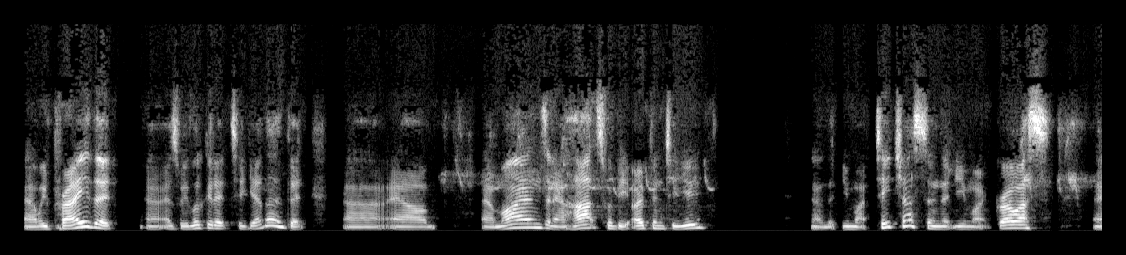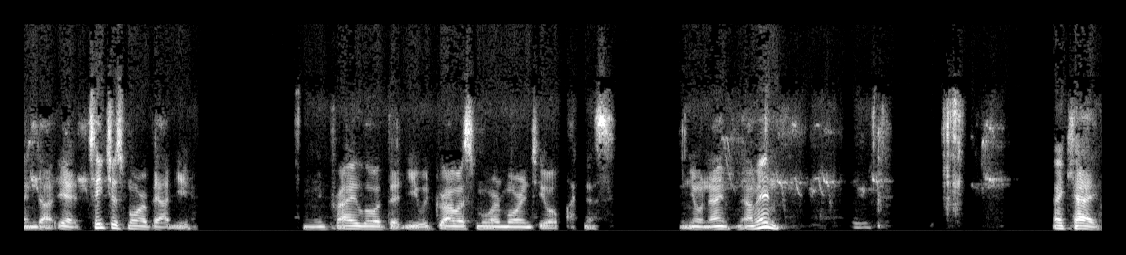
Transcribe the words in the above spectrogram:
Uh, we pray that uh, as we look at it together, that our, our minds and our hearts would be open to you, that you might teach us and that you might grow us and, yeah, teach us more about you. And we pray, Lord, that you would grow us more and more into your likeness. In your name. Amen. Okay.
